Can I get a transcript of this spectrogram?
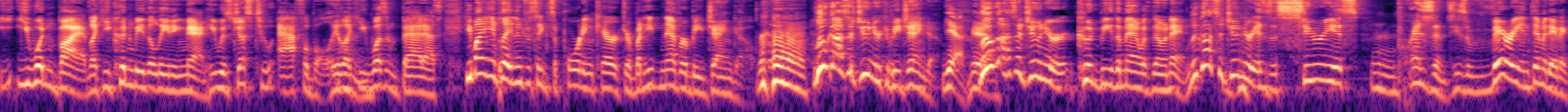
y- you wouldn't buy it. Like, he couldn't be the leading man. He was just too affable. He Hmm. like he wasn't badass. He might even play an interesting supporting character, but he'd never be Django. Lou Gossett Jr. could be Django. Yeah, yeah. Lou Gossett Jr. could be the man with no name. Lou Gossett Jr. is a serious Hmm. presence. He's very intimidating,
